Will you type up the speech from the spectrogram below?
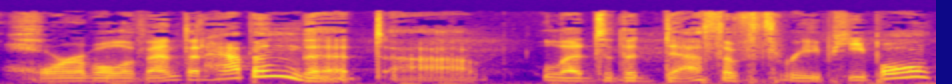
horrible event that happened that uh, led to the death of three people,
